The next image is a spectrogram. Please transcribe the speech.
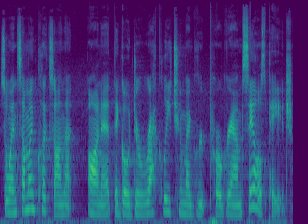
So when someone clicks on that on it, they go directly to my group program sales page.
